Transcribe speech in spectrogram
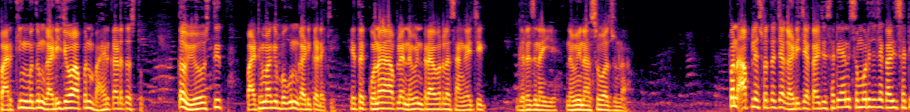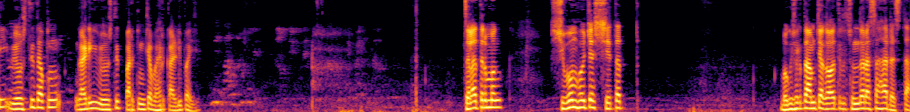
पार्किंगमधून गाडी जेव्हा आपण बाहेर काढत असतो तर व्यवस्थित पाठीमागे बघून गाडी काढायची. हे तर कोणा आपल्या नवीन ड्रायव्हरला सांगायची गरज नाही आहे नवीन असो वा जुना. पण आपल्या स्वतःच्या गाडीच्या काळजीसाठी आणि समोरच्याच्या काळजीसाठी व्यवस्थित आपण गाडी व्यवस्थित पार्किंगच्या बाहेर काढली पाहिजे. चला तर मग शिवम भाऊच्या शेतात बघू शकता आमच्या गावातील सुंदर असा हा रस्ता.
